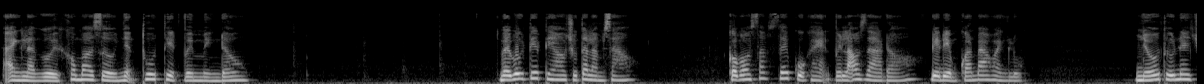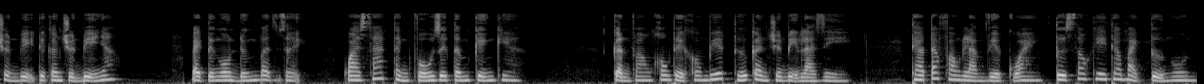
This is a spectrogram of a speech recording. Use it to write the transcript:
Anh là người không bao giờ nhận thua thiệt về mình đâu. Vậy bước tiếp theo chúng ta làm sao? Cậu mau sắp xếp cuộc hẹn với lão già đó, Địa điểm quán ba hoành lục. Nhớ thứ nên chuẩn bị thì cần chuẩn bị nhé Bạch Tử Ngôn đứng bật dậy Quan sát thành phố dưới tấm kính kia. Cẩn Phong không thể không biết Thứ cần chuẩn bị là gì. Theo tác phong làm việc của anh, Từ sau khi theo Bạch Tử Ngôn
